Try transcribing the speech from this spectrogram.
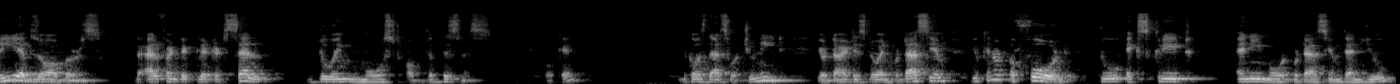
reabsorbers, the alpha intercalated cell doing most of the business, okay? Because that's what you need. Your diet is low in potassium. You cannot afford to excrete any more potassium than you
